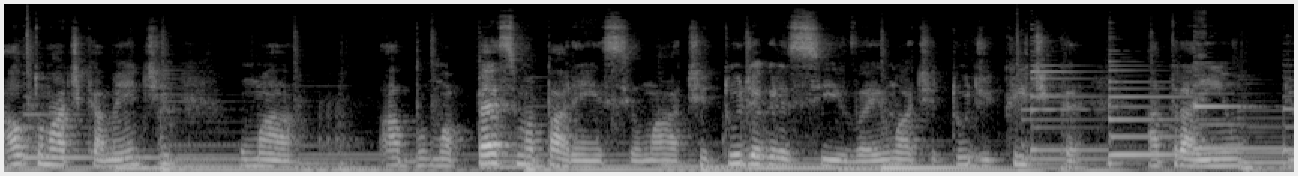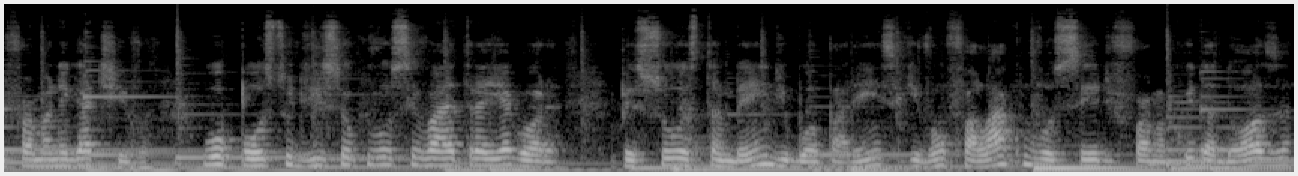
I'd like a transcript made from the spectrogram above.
automaticamente uma uma péssima aparência, uma atitude agressiva e uma atitude crítica atraíam de forma negativa. O oposto disso é o que você vai atrair agora. Pessoas também de boa aparência que vão falar com você de forma cuidadosa,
